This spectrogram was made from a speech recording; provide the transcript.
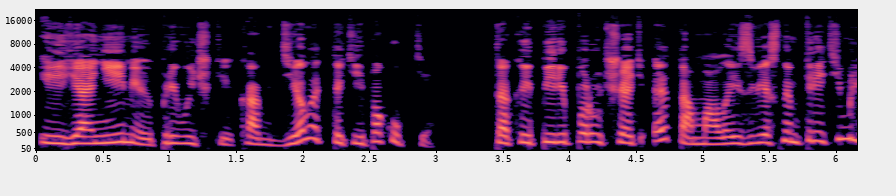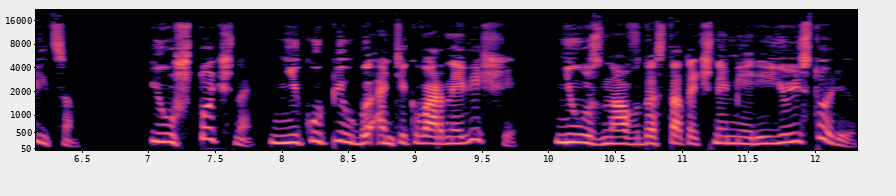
И я не имею привычки как делать такие покупки, так и перепоручать это малоизвестным третьим лицам. И уж точно не купил бы антикварные вещи, не узнав в достаточной мере ее историю.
